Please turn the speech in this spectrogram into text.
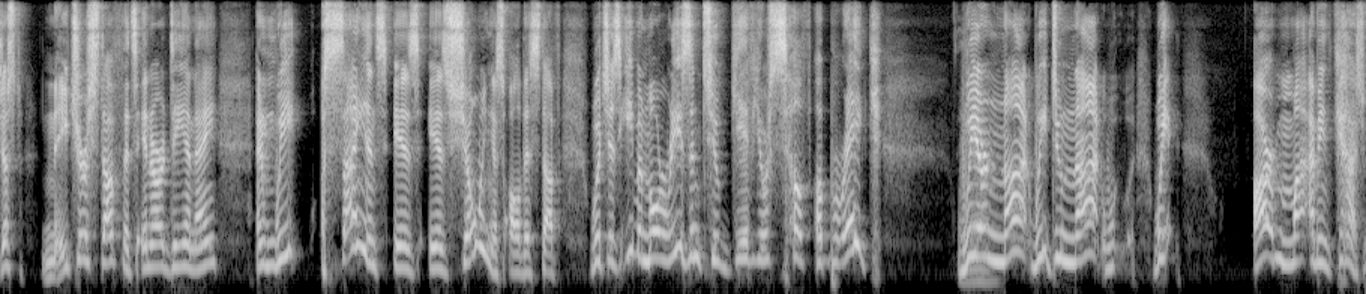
just nature stuff that's in our DNA, and we science is is showing us all this stuff, which is even more reason to give yourself a break. We are not. We do not. We our I mean, gosh,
